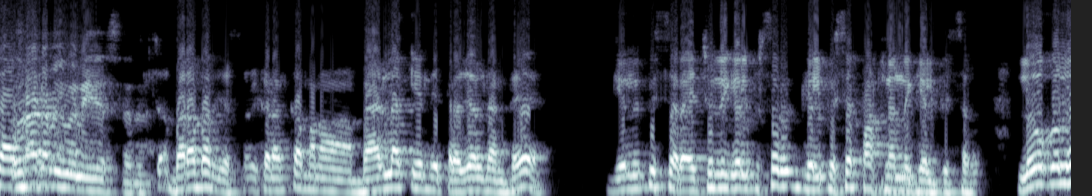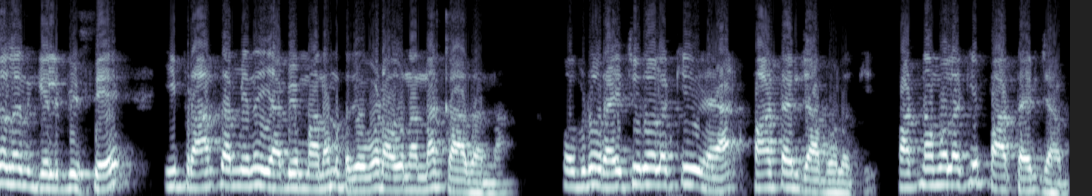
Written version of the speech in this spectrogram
పోరాటం ఏమైనా చేస్తారు? బరాబర్ చేస్తాం. ఇక్కడ మన బ్యాడ్ లక్ ఏంది ప్రజలదంటే గెలిపిస్తే రైతుల్ని గెలిపిస్తారు గెలిపిస్తే పట్టణాన్ని గెలిపిస్తారు. లోకల్లోని గెలిపిస్తే ఈ ప్రాంతం మీద ఈ అభిమానం ఉంటుంది. ఎవడు అవునన్నా కాదన్నా. ఇప్పుడు రైతులకి పార్ట్ టైం జాబ్ వాళ్ళకి పట్నం వాళ్ళకి part time job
